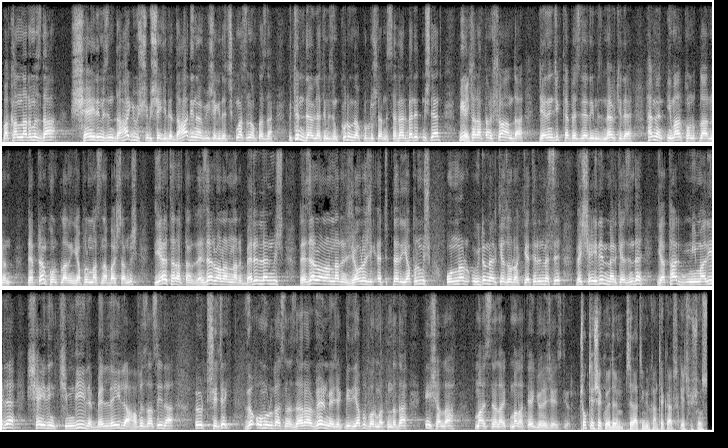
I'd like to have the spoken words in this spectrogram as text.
bakanlarımız da şehrimizin daha güçlü bir şekilde, daha dinamik bir şekilde çıkması noktasında bütün devletimizin kurum ve kuruluşlarını seferber etmişler. Bir Peki. taraftan şu anda Gelincik Tepesi dediğimiz mevkide hemen imar konutlarının, deprem konutlarının yapılmasına başlanmış. Diğer taraftan rezerv alanları belirlenmiş. Rezerv alanların jeolojik etütleri yapılmış. Onların uydu merkez olarak getirilmesi ve şehrin merkezinde yatar mimariyle şehrin kimliğiyle, belleğiyle, hafızasıyla örtüşecek ve omurgasına zarar vermeyecek bir yapı formatında da inşallah Mazisine layık Malatya'yı göreceğiz diyorum. Çok teşekkür ederim Selahattin Gürkan. Tekrar geçmiş olsun.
